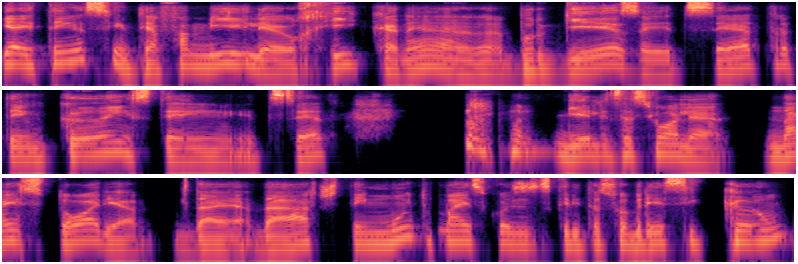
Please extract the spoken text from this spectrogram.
E aí tem assim, tem a família rica, né, burguesa, etc, tem cães, tem etc. E eles assim, olha, na história da, da arte tem muito mais coisas escritas sobre esse cão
